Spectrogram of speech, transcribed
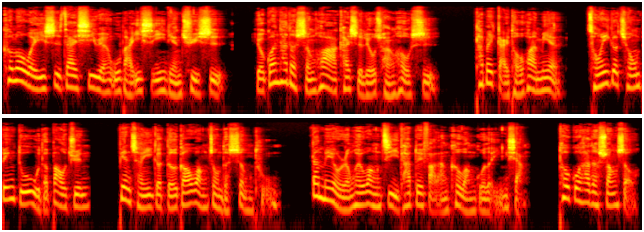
克洛维一世在西元五百一十一年去世，有关他的神话开始流传后世。他被改头换面，从一个穷兵黩武的暴君，变成一个德高望重的圣徒。但没有人会忘记他对法兰克王国的影响。透过他的双手，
